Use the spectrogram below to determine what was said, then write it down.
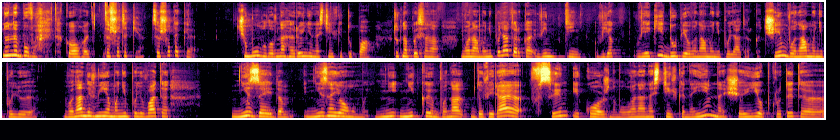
ну не буває такого. Це що таке? Це що таке? Чому головна героїня настільки тупа? Тут написано: вона маніпуляторка, він тінь. В, як, в якій дупі вона маніпуляторка? Чим вона маніпулює? Вона не вміє маніпулювати ні Зейдом, ні знайомими, ні, ніким. Вона довіряє всім і кожному. Вона настільки наївна, що її обкрутити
